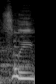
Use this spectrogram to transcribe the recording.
Sweet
